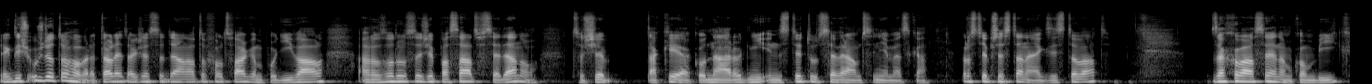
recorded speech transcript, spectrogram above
že když už do toho vrtali, takže se dá na to Volkswagen podíval a rozhodl se, že Passat v sedanu, což je taky jako národní instituce v rámci Německa, prostě přestane existovat, zachová se jenom kombík,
